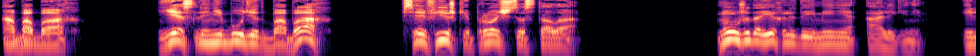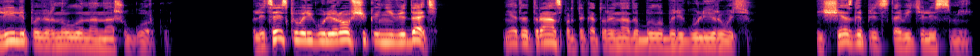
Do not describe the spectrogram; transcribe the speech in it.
а бабах. Если не будет бабах, все фишки прочь со стола. Мы уже доехали до имения Алигини, и Лили повернула на нашу горку. Полицейского регулировщика не видать. Нет и транспорта, который надо было бы регулировать. Исчезли представители СМИ.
